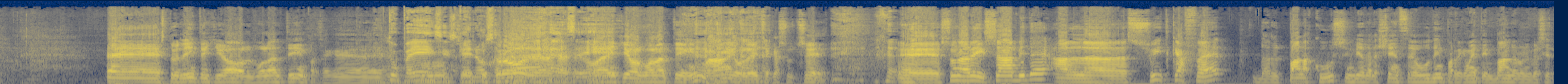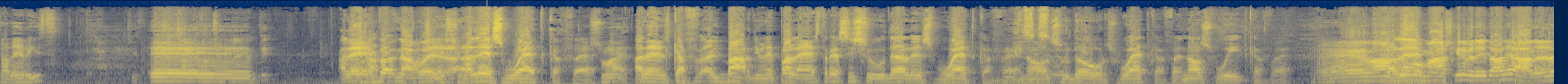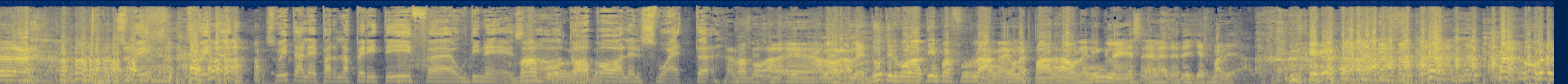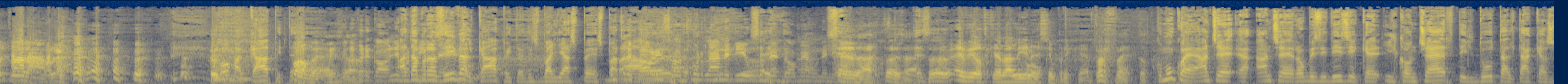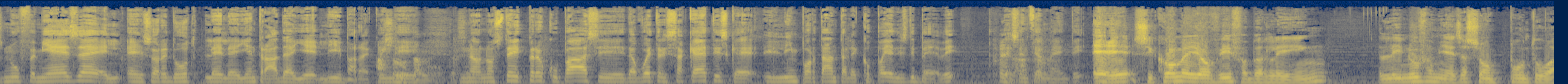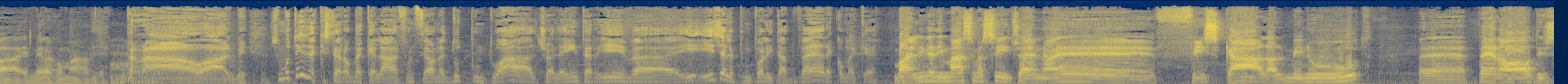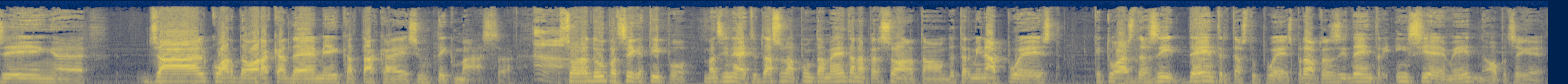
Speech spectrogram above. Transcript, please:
Eh, sto lì che ho il volantino perché Tu pensi che non so saprà- sì. anche io ho il volantino ma io leggo che succede. Eh, suonerei Sabide al eh, Sweet Café dal Palacus in via delle Scienze Udin praticamente in banda all'Università dei Riz. E Alle, Esatto, no, facilissimo. alle sweat caffè. Sweat. Alle il, caffè, il bar di una palestra si suda alle sweat caffè, Eh, no sudor, sweat caffè, no sweet caffè. eh, ma, Vabbè. boh, ma scrive in italiano eh. Sweet, sweet, sweet è per l'aperitif eh, udinese Vabbè, no? dopo vabbè. è il sweat Eh, vabbè, eh, allora, alle, tutti il volantino per Furlan è una parola in inglese e le dite che è sbagliata. una parola. Oh ma capita Vabbè, Me ne esatto. vergogno. Ad Abrasiva il capita di sbagliare spesso Tutte le parole sono furlane di un Sì. e dome e un e Esatto, esatto. E vi ho che la linea è sempre che. Perfetto. Comunque, anche, anche Roby si dice che il concerto, il dut al tacca snuffe miese e, e sono ridut le, le entrate è libere. Quindi Assolutamente, sì. no, non state preoccupati da tre sacchetti che l'importante è le coppie di bevi, Esatto. essenzialmente. E siccome io vivo a Berlino, le nuove miege sono puntuali, mi raccomando. Bravo Albi. Si dice che queste robe che là funziona dut puntuale, cioè le interrive, i- le puntualità vere, come che... Ma in linea di massima sì, cioè non è fiscale al minuto, eh, però disin, eh, già il quarto d'ora accademico attacca essi un tic massa. Ah. Solo dopo c'è che tipo, immaginate, tu dai un appuntamento a una persona da un determinato puesto che tu hai da sì dentro da sto puesto, però tu hai dentro insieme, no? Perché che,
